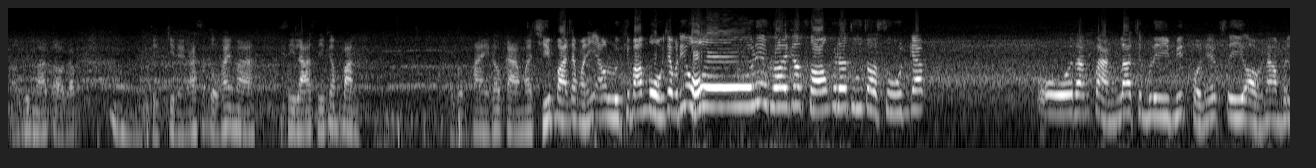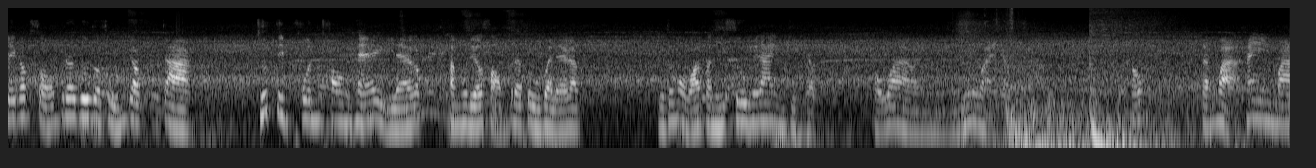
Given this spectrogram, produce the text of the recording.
เอาขึ้นมาต่อครับติดกินงานสตกให้มาศิลาสีกำปังแล้วก็ให้เข้ากลางมาชิปมาจังหวะนี้เอาลุดขึ้นมาโมงจังหวะนี้โอ้โหเรียบร้อยครับสองประตูต่อศูนย์ครับ โอ้ทางฝั่งราชบุรีมิตรผล FC ออกนำไปเลยครับสองประตูต่อศูนย์กับจากชุดติดพลทองแท้อีกแล้วครับทำคนเดียวสองประตูไปแล้วครับคือต้องบอกว่าตอนนี้สู้ไม่ได้จริงๆครับ เพราะว่ามันไม่ไหวครับเขาจังหวะให้มา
